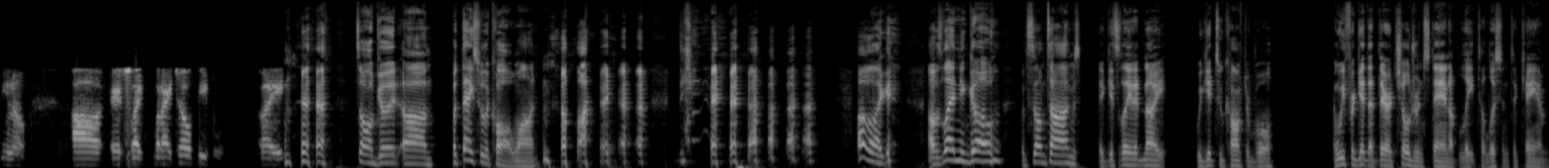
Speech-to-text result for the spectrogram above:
You know, uh, it's like what I tell people. Like it's all good. Um, but thanks for the call, Juan. I'm like, I was letting you go, but sometimes it gets late at night. We get too comfortable, and we forget that there are children staying up late to listen to KM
